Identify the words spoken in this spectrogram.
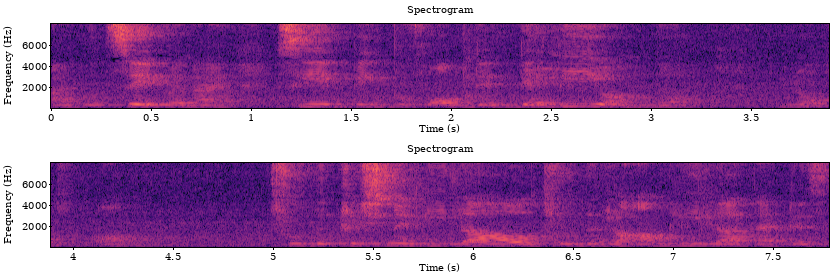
I would say, when I see it being performed in Delhi on the, you know, on, through the Krishna Leela or through the Ram Leela that is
